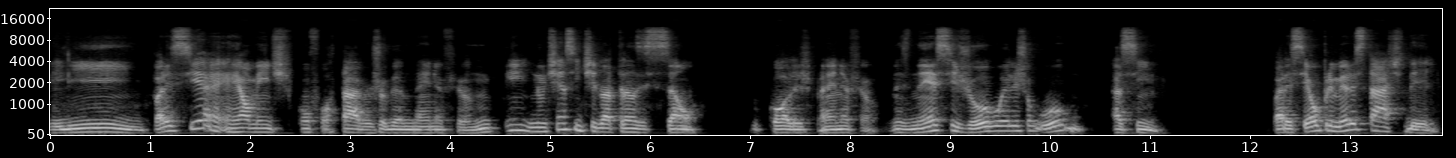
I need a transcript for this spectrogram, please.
ele parecia realmente confortável jogando na NFL. Não, tem- não tinha sentido a transição do college para a NFL. Mas nesse jogo ele jogou assim, parecia o primeiro start dele.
